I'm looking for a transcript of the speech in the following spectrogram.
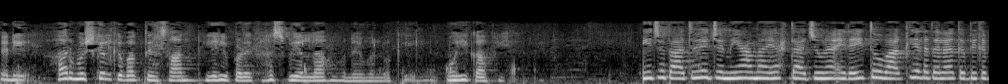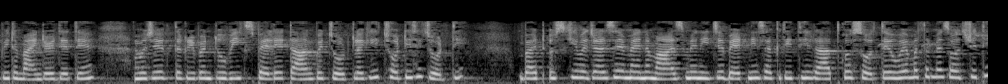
یعنی ہر مشکل کے وقت انسان یہی پڑھے کہ حسبی اللہ نعم الوکیل وہی کافی ہے۔ یہ جو بات ہے میں تاجونہ ارئی تو واقعی اللہ تعالیٰ کبھی کبھی ریمائنڈر دیتے ہیں۔ مجھے تقریباً ٹو ویکس پہلے ٹانگ پہ چوٹ لگی چھوٹی سی چوٹ تھی۔ بٹ اس کی وجہ سے میں نماز میں نیچے بیٹھ نہیں سکتی تھی، رات کو سوتے ہوئے۔ مطلب میں سوچ رہی تھی،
